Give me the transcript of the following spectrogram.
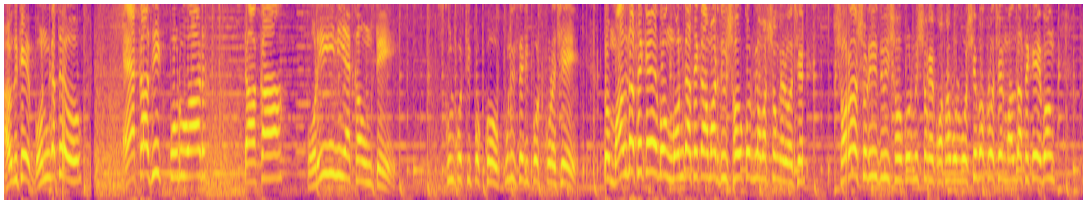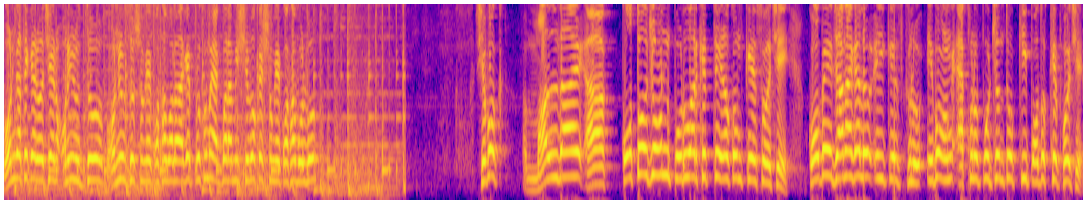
আর ওদিকে বনগাতেও একাধিক পড়ুয়ার টাকা পড়েইনি অ্যাকাউন্টে। স্কুল কর্তৃপক্ষ পুলিশে রিপোর্ট করেছে। তো মালদা থেকে এবং বনগা থেকে আমার দুই সহকর্মী আমার সঙ্গে রয়েছেন। সরাসরি দুই সহকর্মীর সঙ্গে কথা বলব। সেবক রয়েছেন মালদা থেকে এবং বনগা থেকে রয়েছেন অনিরুদ্ধ। অনিরুদ্ধর সঙ্গে কথা বলার আগে প্রথমে একবার আমি সেবকের সঙ্গে কথা বলব। সেবক মালদায় কতজন পড়ুয়ার ক্ষেত্রে এরকম কেস হয়েছে? কবে জানা গেল এই কেসগুলো এবং এখনও পর্যন্ত কি পদক্ষেপ হয়েছে?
